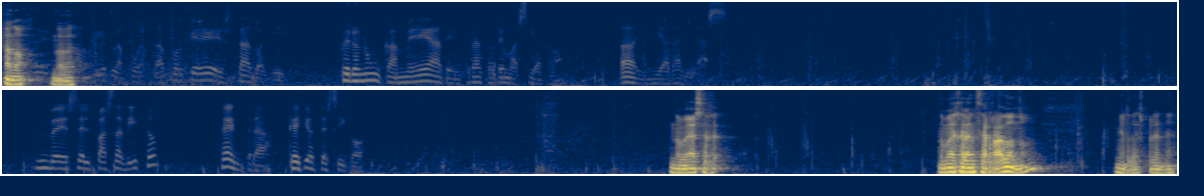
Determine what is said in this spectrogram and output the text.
Ah, no, nada. Pero nunca me he adentrado demasiado. Hay arañas. ¿Ves el pasadizo? Entra, que yo te sigo. No me vas a... No me dejará encerrado, ¿no? Mierda, espérate.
